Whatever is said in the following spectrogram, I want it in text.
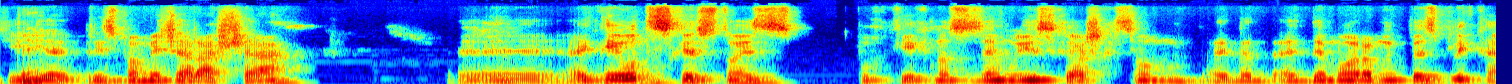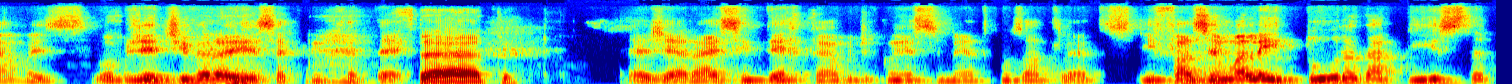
que é, principalmente Araxá. É, aí tem outras questões por que nós fizemos isso, que eu acho que são demora muito para explicar, mas o objetivo era esse, a clínica técnica. Certo é, gerar esse intercâmbio de conhecimento com os atletas e fazer uma leitura da pista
